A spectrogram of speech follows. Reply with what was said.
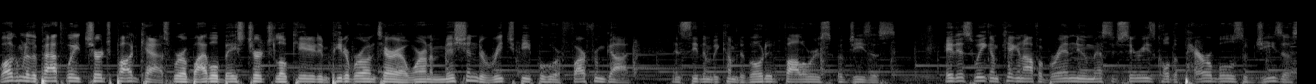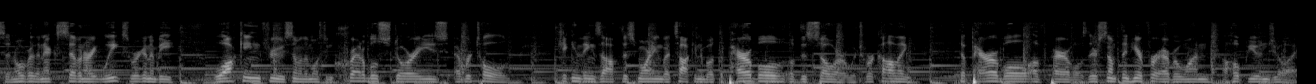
Welcome to the Pathway Church podcast. We're a Bible based church located in Peterborough, Ontario. We're on a mission to reach people who are far from God and see them become devoted followers of Jesus. Hey, this week I'm kicking off a brand new message series called The Parables of Jesus. And over the next seven or eight weeks, we're going to be walking through some of the most incredible stories ever told. Kicking things off this morning by talking about the parable of the sower, which we're calling the parable of parables. There's something here for everyone. I hope you enjoy.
